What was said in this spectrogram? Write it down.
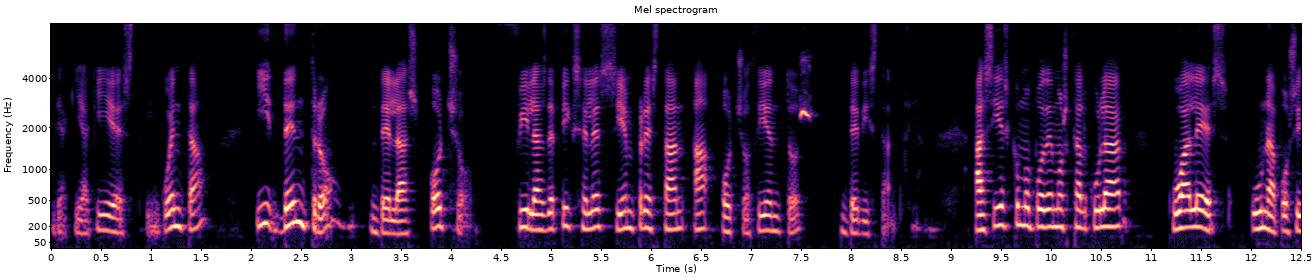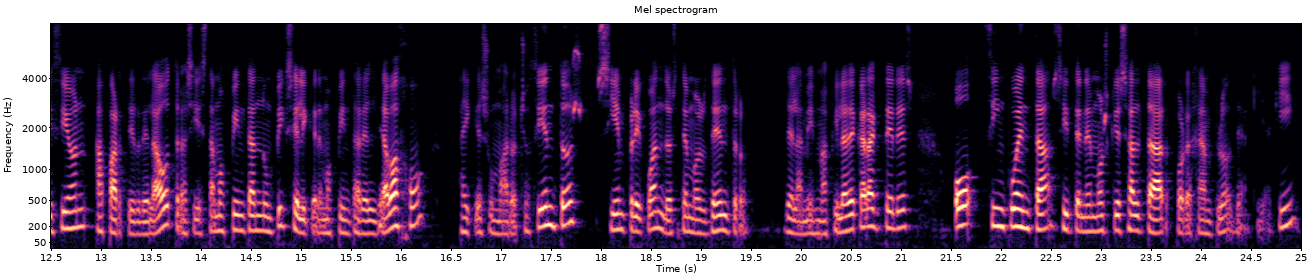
de aquí a aquí es 50 y dentro de las 8 filas de píxeles siempre están a 800 de distancia. Así es como podemos calcular cuál es una posición a partir de la otra. Si estamos pintando un píxel y queremos pintar el de abajo, hay que sumar 800 siempre y cuando estemos dentro de la misma fila de caracteres o 50 si tenemos que saltar, por ejemplo, de aquí a aquí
